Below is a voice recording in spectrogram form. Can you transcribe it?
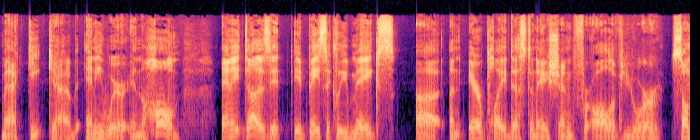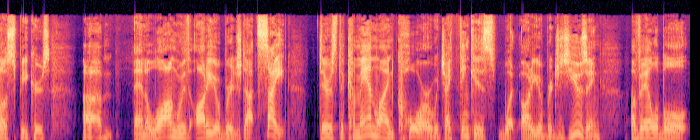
Mac Geek Gab anywhere in the home. And it does. It it basically makes uh, an AirPlay destination for all of your Sonos speakers. Um, and along with AudioBridge.site, there's the command line core, which I think is what AudioBridge is using, available.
